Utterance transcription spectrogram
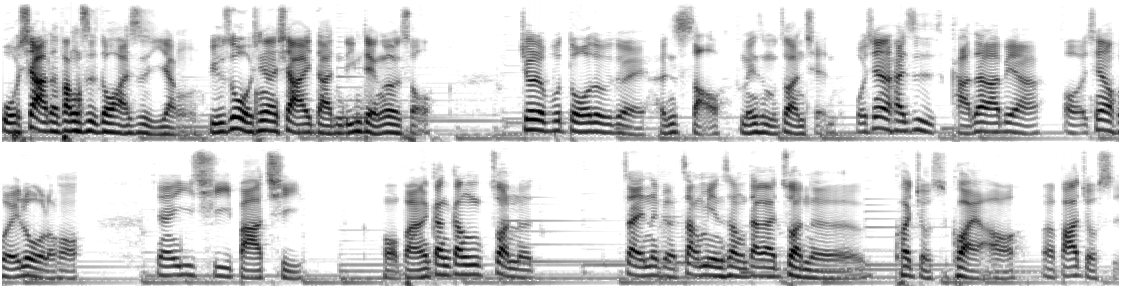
我下的方式都还是一样。比如说我现在下一单零点二手。丢的不多，对不对？很少，没什么赚钱。我现在还是卡在那边啊。哦，现在回落了哈，现在一七八七。哦，本来刚刚赚了，在那个账面上大概赚了快九十块啊，呃八九十，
